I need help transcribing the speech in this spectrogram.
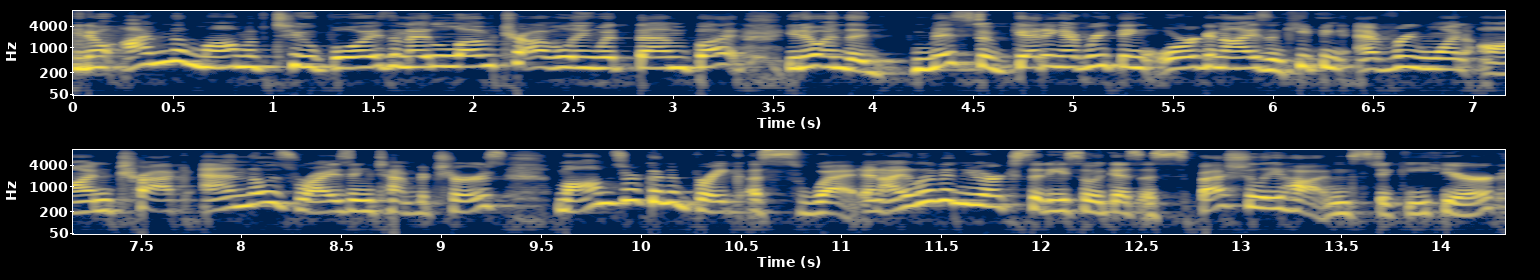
You know, I'm the mom of two boys and I love traveling with them, but, you know, in the midst of getting everything organized and keeping everyone on track and those rising temperatures, moms are going to break a sweat. And I live in New York City, so it gets especially hot and sticky here.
